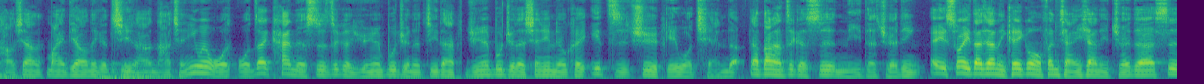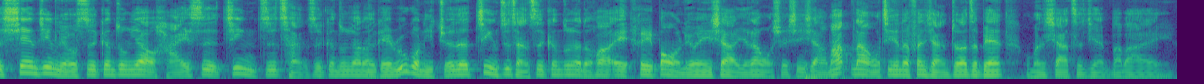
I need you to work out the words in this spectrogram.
好像卖掉那个鸡然后拿钱，因为我我在看的是这个源源不绝的鸡蛋，源源不绝的现金流可以一直去给我钱的。那当然这个是你的决定，哎，所以大家你可以跟我分享一下，你觉得是现金流是更重要，还是净资产是更重要的？可以，如果你觉得净资产是更重要的话，哎，可以帮我留言一下，也让我学习一下好吗？那我今天的分享就到这边，我们下次见，拜拜。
